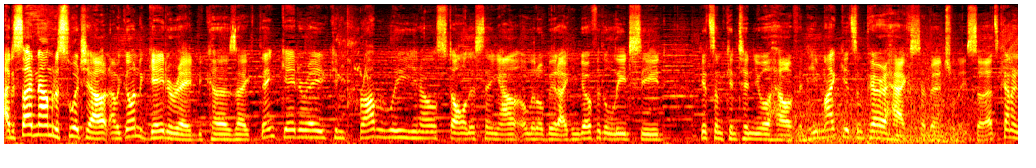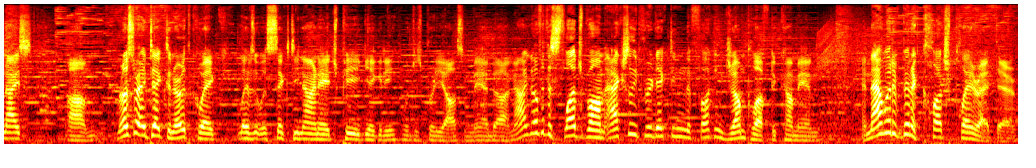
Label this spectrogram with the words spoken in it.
I decide now I'm going to switch out. I'm going to Gatorade because I think Gatorade can probably, you know, stall this thing out a little bit. I can go for the Leech Seed, get some continual health, and he might get some Parahax eventually, so that's kind of nice. Um, Roserade takes an Earthquake, lives it with 69 HP, Giggity, which is pretty awesome. And uh, now I go for the Sludge Bomb, actually predicting the fucking Jumpluff to come in, and that would have been a clutch play right there.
